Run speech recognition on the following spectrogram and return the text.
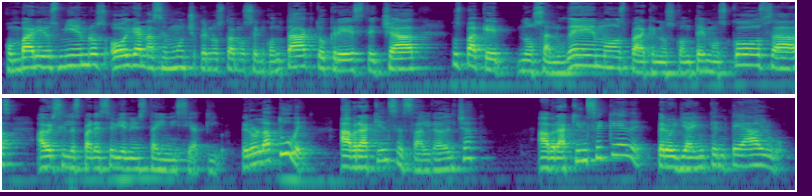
con varios miembros. Oigan, hace mucho que no estamos en contacto, creé este chat, pues para que nos saludemos, para que nos contemos cosas, a ver si les parece bien esta iniciativa. Pero la tuve. Habrá quien se salga del chat. Habrá quien se quede, pero ya intenté algo.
